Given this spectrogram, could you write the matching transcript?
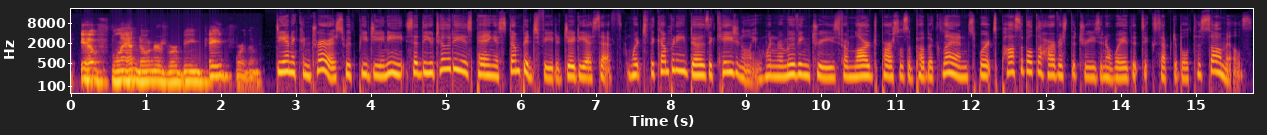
if landowners were being paid for them? Deanna Contreras with PG&E said the utility is paying a stumpage fee to JDSF, which the company does occasionally when removing trees from large parcels of public lands where it's possible to harvest the trees in a way that's acceptable to sawmills.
